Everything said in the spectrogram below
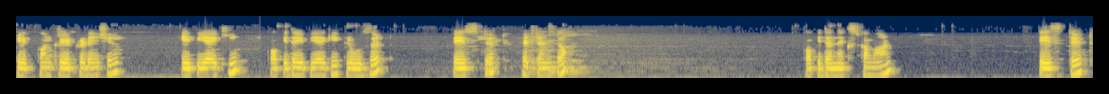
click on create credential API key copy the API key close it paste hit enter copy the next command. Paste it.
